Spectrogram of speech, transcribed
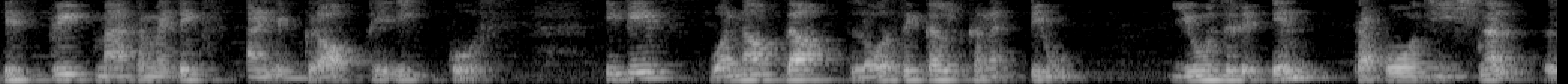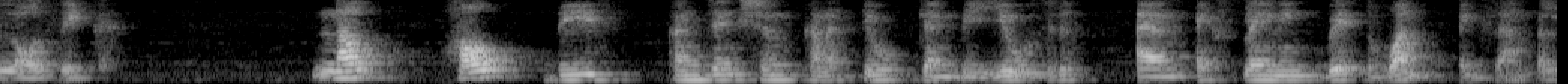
discrete mathematics and graph theory course. It is one of the logical connective used in propositional logic. Now, how these conjunction connective can be used, I am explaining with one example.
